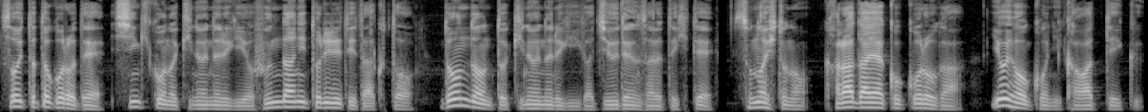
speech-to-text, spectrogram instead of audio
そういったところで新機構の気のエネルギーをふんだんに取り入れていただくとどんどんと気のエネルギーが充電されてきてその人の体や心が良い方向に変わっていく。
